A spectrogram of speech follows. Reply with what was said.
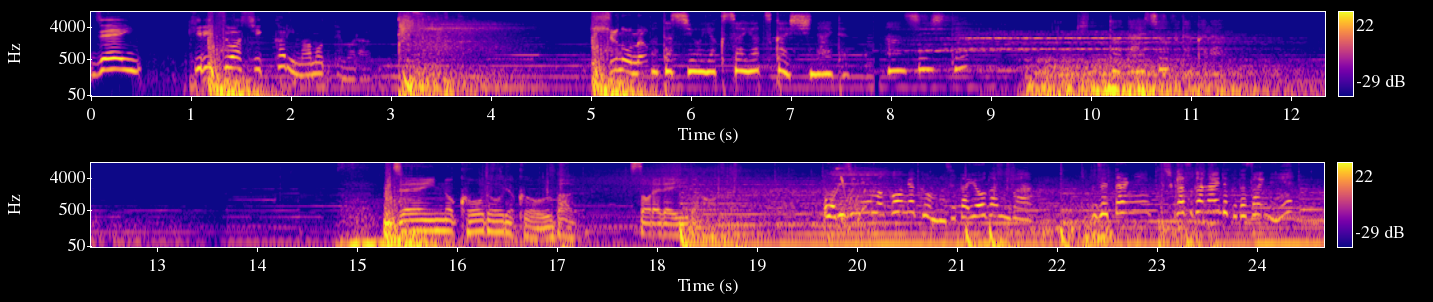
全員規律はしっかり守ってもらう。主の名。私を薬剤扱いしないで。安心して。きっと大丈夫だから。全員の行動力を奪う。それでいいだろう。オリジニウム鉱脈を乗せた溶岩には絶対に近づかないでくださいね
